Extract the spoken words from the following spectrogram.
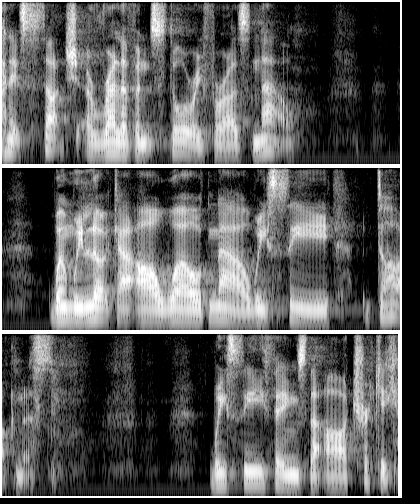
And it's such a relevant story for us now. When we look at our world now, we see darkness. We see things that are tricky,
